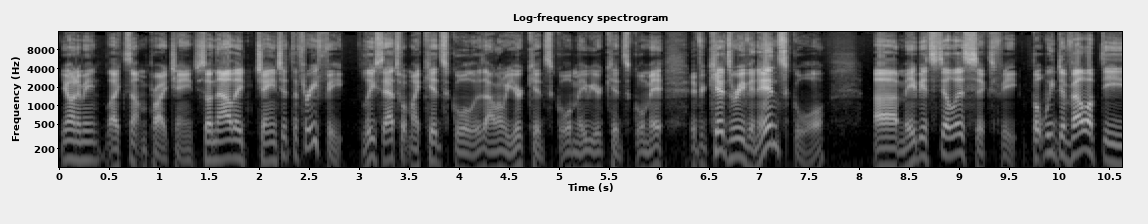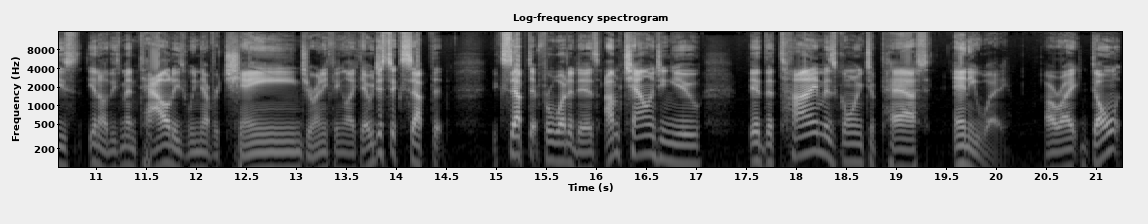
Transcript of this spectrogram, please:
You know what I mean? Like something probably changed. So now they changed it to three feet. At least that's what my kid's school is. I don't know your kid's school. Maybe your kid's school. Maybe if your kids are even in school, uh, maybe it still is six feet, but we develop these, you know, these mentalities. We never change or anything like that. We just accept it, accept it for what it is. I'm challenging you. The time is going to pass anyway. All right. Don't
